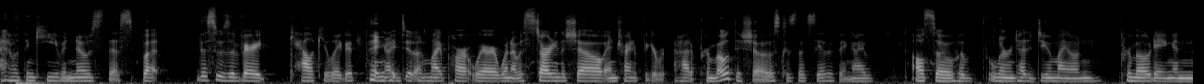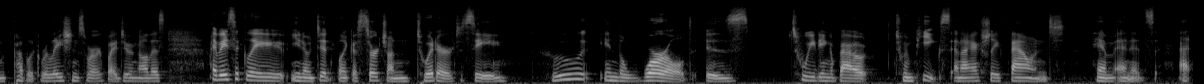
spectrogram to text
I don't think he even knows this, but this was a very calculated thing I did on my part where when I was starting the show and trying to figure out how to promote the shows, because that's the other thing I've also have learned how to do my own promoting and public relations work by doing all this. I basically, you know, did like a search on Twitter to see who in the world is tweeting about Twin Peaks, and I actually found him, and it's at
